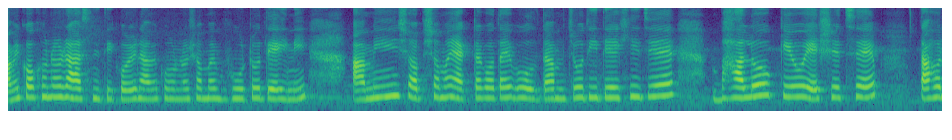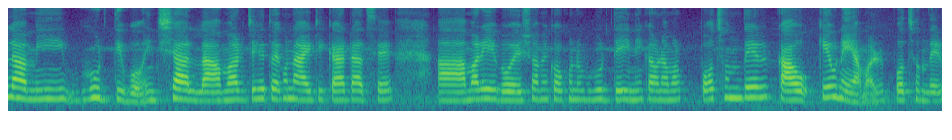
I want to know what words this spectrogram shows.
আমি কখনো রাজনীতি করি না, আমি কোনো সময় ভোটও দেইনি। আমি সব সময় একটা কথাই বলতাম, যদি দেখি যে ভালো কেউ এসেছে তাহলে আমি ভোট দিব, ইনশাআল্লাহ। আমার যেহেতু এখন আইডি কার্ড আছে আমার এই বয়সে আমি কখনো ভোট দেইনি কারণ আমার পছন্দের কাউ, কেউ নেই আমার পছন্দের।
